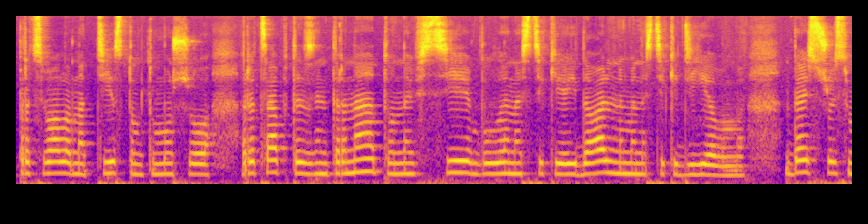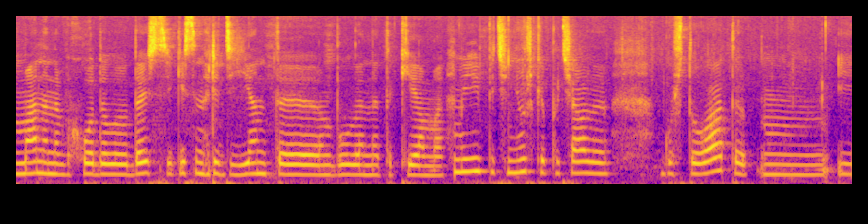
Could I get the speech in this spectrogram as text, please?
працювала над тістом, тому що рецепти з інтернету не всі були настільки ідеальними, настільки дієвими. Десь щось в мене не виходило, десь якісь інгредієнти були не такими. Мої печенюшки почали гуштувати, і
